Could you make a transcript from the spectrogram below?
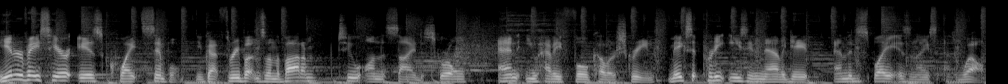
The interface here is quite simple. You've got three buttons on the bottom, two on the side to scroll, and you have a full color screen. Makes it pretty easy to navigate, and the display is nice as well.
